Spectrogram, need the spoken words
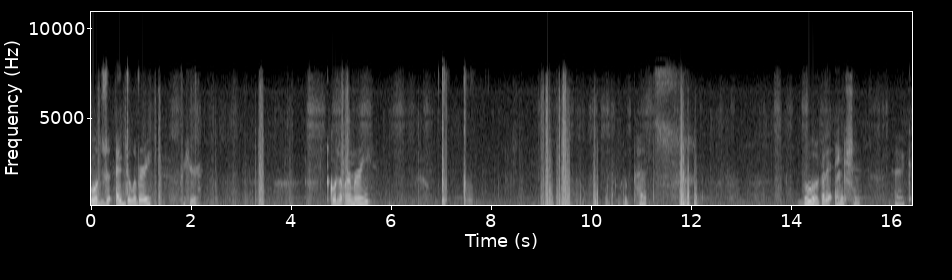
Oh, there's an egg delivery for here. Go to the armory. The pets. Ooh, I got an ancient egg.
